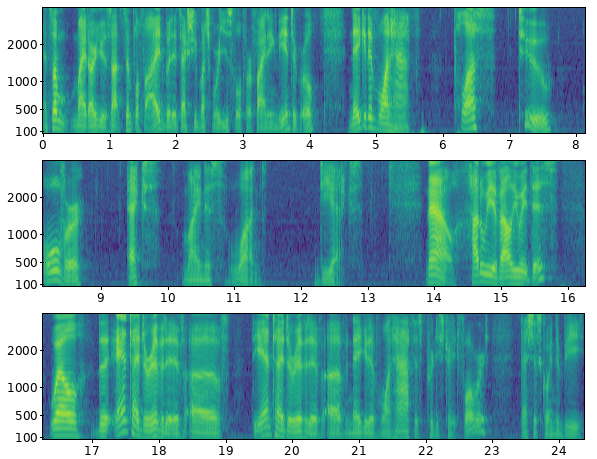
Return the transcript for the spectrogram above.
And some might argue it's not simplified, but it's actually much more useful for finding the integral. Negative 1 half plus 2 over x minus 1 dx. Now, how do we evaluate this? Well, the antiderivative of the antiderivative of negative 1 half is pretty straightforward. That's just going to be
